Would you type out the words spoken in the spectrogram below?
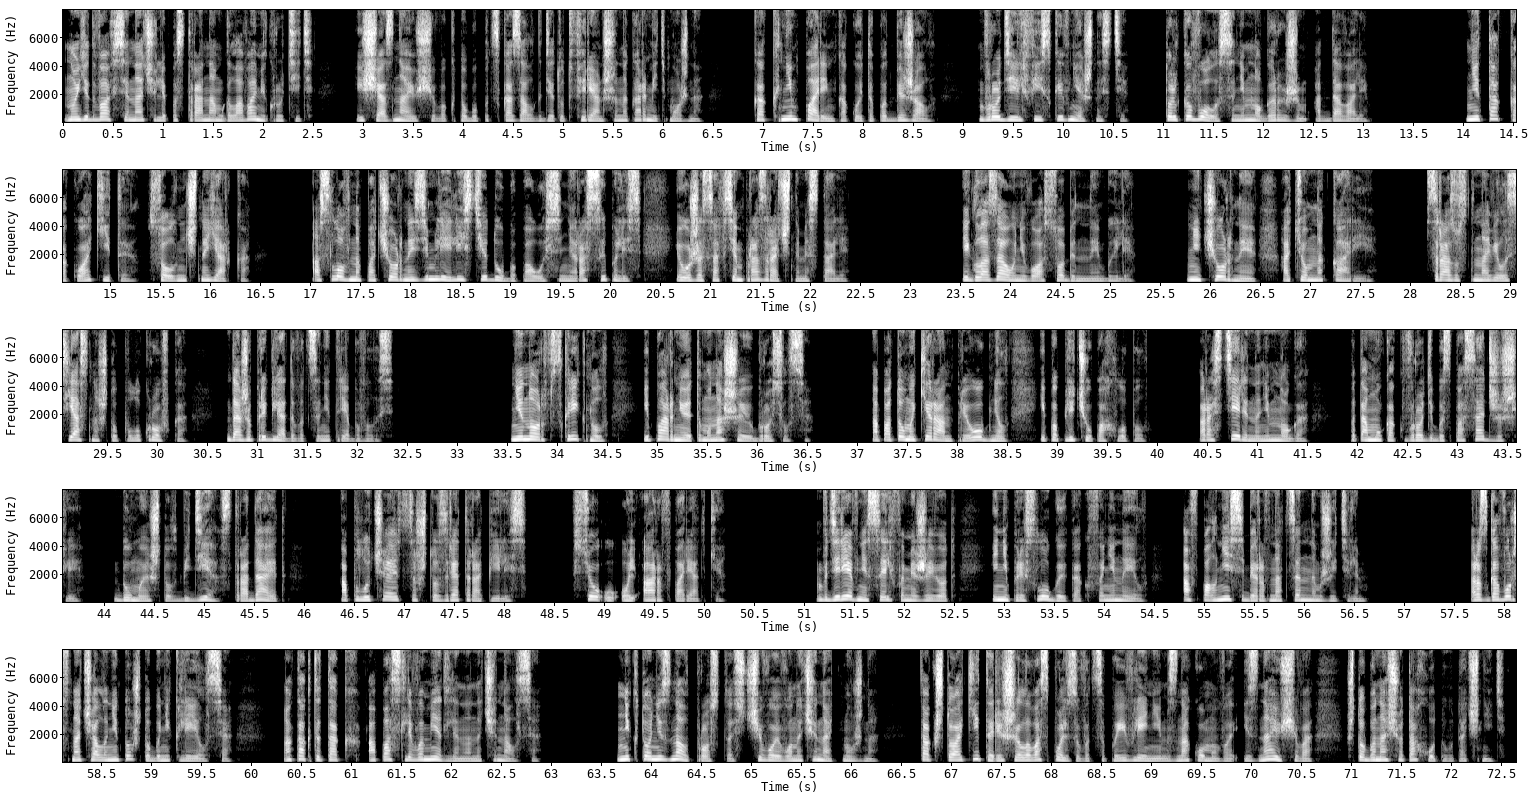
Но едва все начали по сторонам головами крутить, ища знающего, кто бы подсказал, где тут ферянша накормить можно, как к ним парень какой-то подбежал, вроде эльфийской внешности, только волосы немного рыжим отдавали. Не так, как у Акиты, солнечно ярко, а словно по черной земле листья дуба по осени рассыпались и уже совсем прозрачными стали. И глаза у него особенные были. Не черные, а темно-карие. Сразу становилось ясно, что полукровка, Даже приглядываться не требовалось. Нинор вскрикнул и парню этому на шею бросился. А потом и Киран приобнял и по плечу похлопал. Растерянно немного, потому как вроде бы спасать же шли, думая, что в беде, страдает, а получается, что зря торопились. Все у Оль-Ара в порядке. В деревне с эльфами живет и не прислугой, как Фанинейл, а вполне себе равноценным жителем. Разговор сначала не то чтобы не клеился, а как-то так опасливо-медленно начинался. Никто не знал просто, с чего его начинать нужно. Так что Акита решила воспользоваться появлением знакомого и знающего, чтобы насчет охоты уточнить.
